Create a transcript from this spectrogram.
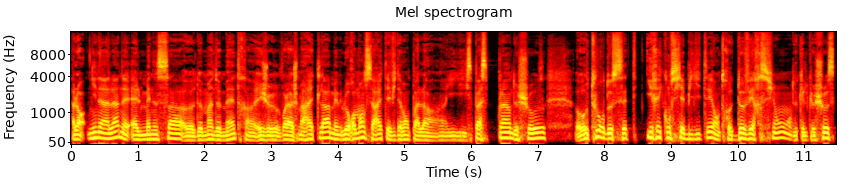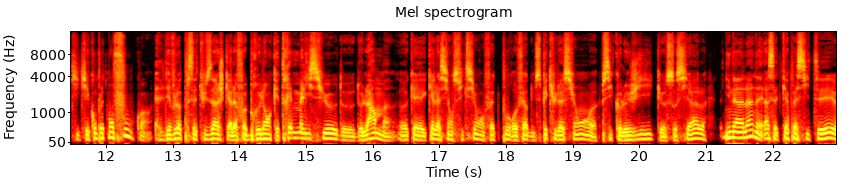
Alors Nina Allan, elle, mène ça euh, de main de maître et je voilà, je m'arrête là, mais le roman ne s'arrête évidemment pas là. hein. Il, se passe plein de choses autour de cette irréconciliabilité entre deux versions de quelque chose qui, est complètement fou. Elle développe cet usage qui est à la fois brûlant, qui est très malicieux de, l'arme, qu'est la science-fiction en fait pour faire d'une spéculation psychologique, sociale. Nina Allan a cette capacité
